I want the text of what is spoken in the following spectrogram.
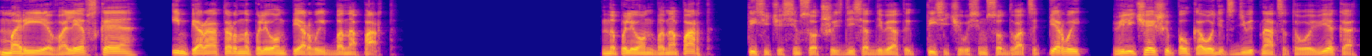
Мария Валевская, император Наполеон I Бонапарт. Наполеон Бонапарт, 1769-1821, величайший полководец XIX века,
